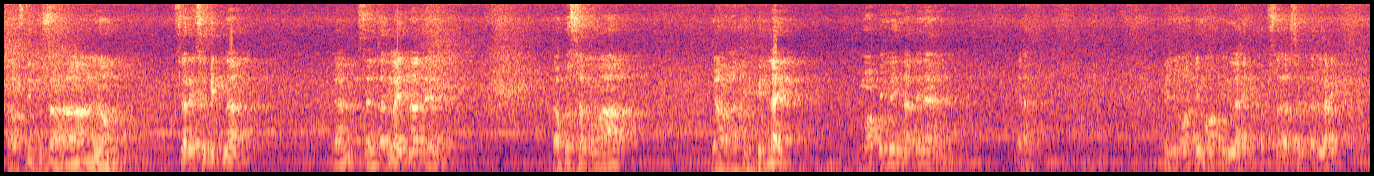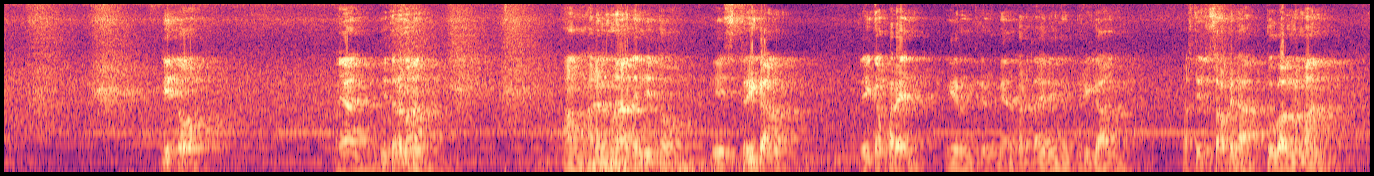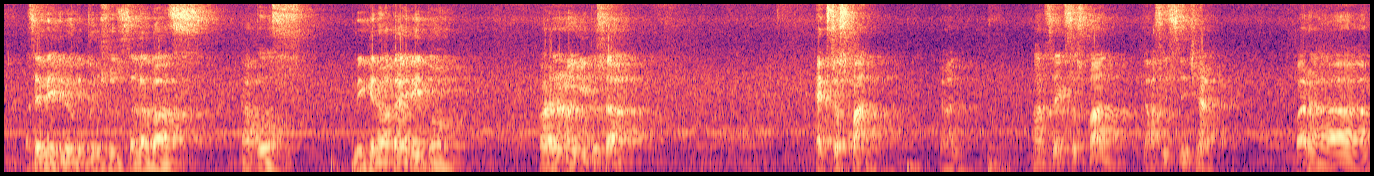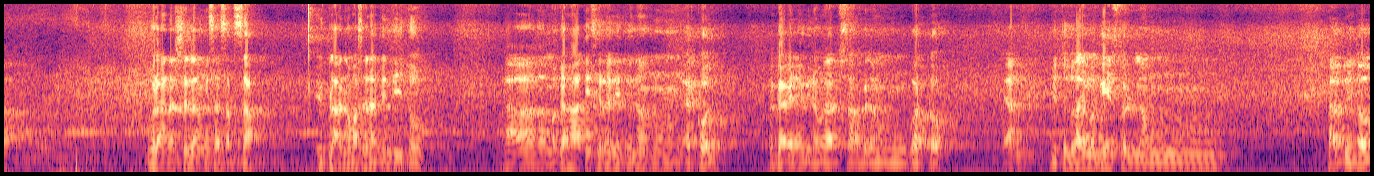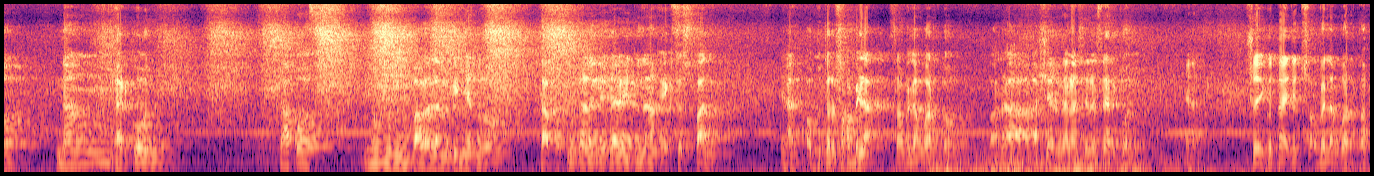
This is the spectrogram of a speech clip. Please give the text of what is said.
Tapos dito sa ano, sa sa gitna. Yan, center light natin. Tapos sa mga, yan, ating pin light. Yung mga pin light natin yan. Yan. Yan yung ating mga pin light. Tapos sa center light. Dito, ayan, dito naman, ang ano naman natin dito is 3 gang. 3 gang pa rin. Meron, meron pa tayo dito ng 3 gang. Tapos dito sa kabila, 2 gang naman. Kasi may ilaw dito sa labas. Tapos, may ginawa tayo dito para naman dito sa exhaust fan. Para sa exhaust fan, nakaswitch din siya. Para wala na silang isasaksak. Yung plano kasi natin dito, uh, maghahati sila dito ng aircon. Kagaya ng ginawa natin sa kabilang kwarto. Yan. Dito tayo mag-install ng tag dito ng aircon tapos, yung papalamigin niya to, tapos maglalagay tayo dito ng exhaust fan. Yan, pamunta sa kabila, sa kabilang kwarto, para share na lang sila sa aircon. Yan. So, ikot tayo dito sa kabilang kwarto.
